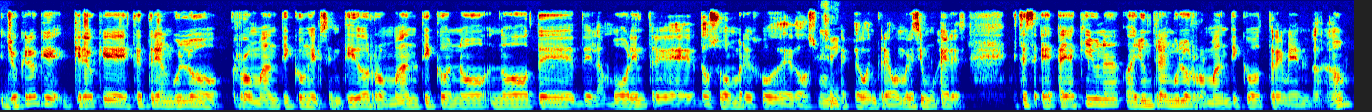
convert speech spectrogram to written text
Yo creo que, creo que este triángulo romántico, en el sentido romántico, no, no de, del amor entre dos hombres o, de dos o entre hombres y mujeres. Este eh, hay aquí una, hay un triángulo romántico tremendo, ¿no?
